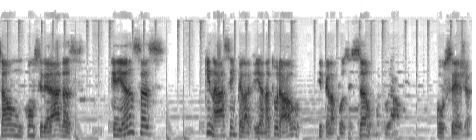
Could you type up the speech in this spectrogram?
são consideradas crianças que nascem pela via natural e pela posição natural. Ou seja,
